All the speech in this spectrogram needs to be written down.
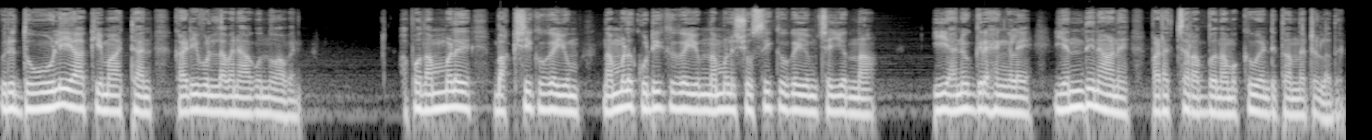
ഒരു ധൂളിയാക്കി മാറ്റാൻ കഴിവുള്ളവനാകുന്നു അവൻ. അപ്പോൾ നമ്മൾ ഭക്ഷിക്കുകയും നമ്മൾ കുടിക്കുകയും നമ്മൾ ശ്വസിക്കുകയും ചെയ്യുന്ന ഈ അനുഗ്രഹങ്ങളെ എന്തിനാണ് പടച്ച റബ്ബ് നമുക്ക് വേണ്ടി തന്നിട്ടുള്ളത്?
